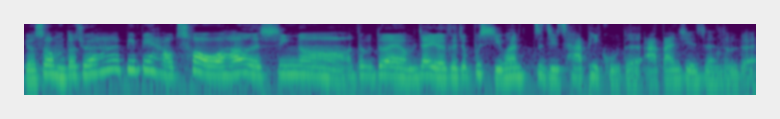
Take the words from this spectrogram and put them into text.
有时候我们都觉得啊，便便好臭哦，好恶心哦，对不对？我们家有一个就不喜欢自己擦屁股的阿班先生，对不对？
